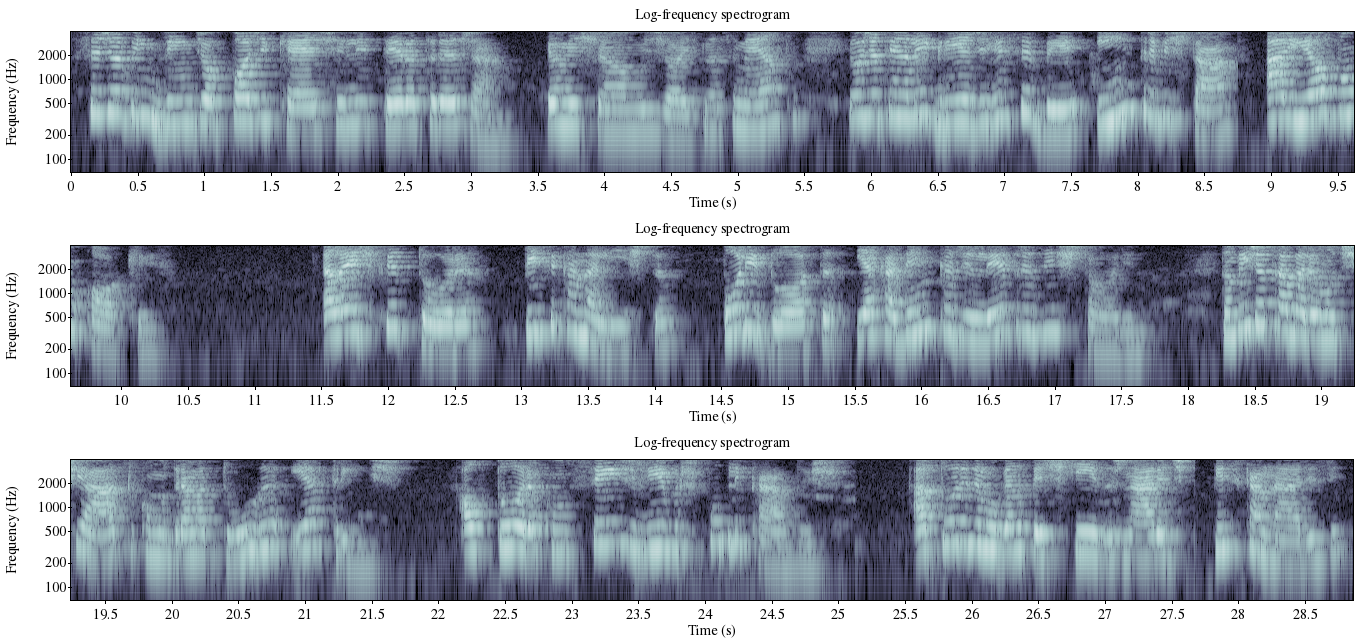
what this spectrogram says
Seja bem-vindo ao podcast Literatura Já. Eu me chamo Joyce Nascimento e hoje eu tenho a alegria de receber e entrevistar Ariel Von Ocker. Ela é escritora, psicanalista, poliglota e acadêmica de letras e história. Também já trabalhou no teatro como dramaturga e atriz. Autora com seis livros publicados. Atua desenvolvendo pesquisas na área de psicanálise,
